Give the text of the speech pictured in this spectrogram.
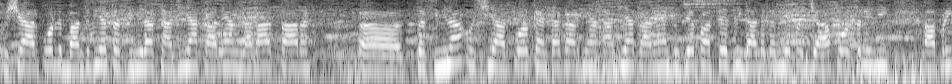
ਹੁਸ਼ਿਆਰਪੁਰ ਦੇ ਬੰਦ ਦੀਆਂ ਤਸਵੀਰਾਂ ਸਾਂਝੀਆਂ ਕਰ ਰਹੇ ਹਾਂ ਲਗਾਤਾਰ ਤਸਵੀਰਾਂ ਹੁਸ਼ਿਆਰਪੁਰ ਘੰਟਾ ਘਰ ਦੀਆਂ ਸਾਂਝੀਆਂ ਕਰ ਰਹੇ ਹਾਂ। ਦੂਜੇ ਪਾਸੇ ਅਸੀਂ ਗੱਲ ਕਰੀਏ ਪੰਜਾਬ ਪੁਲਿਸ ਨੇ ਜੀ ਆਪਣੀ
